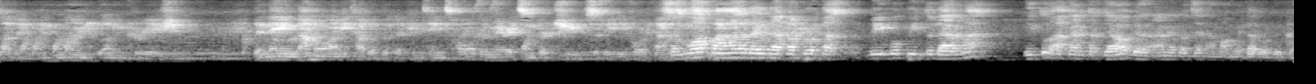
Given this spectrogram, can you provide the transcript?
loving, and mind-blowing creation. The name Namo Amitabha Buddha contains all the merits and virtues of 84,000 Semua pahala dari 84 ribu pintu Dharma itu akan terjawab dengan Anda baca nama Amitabha Buddha.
